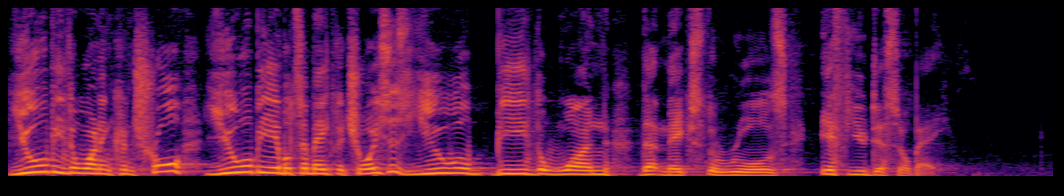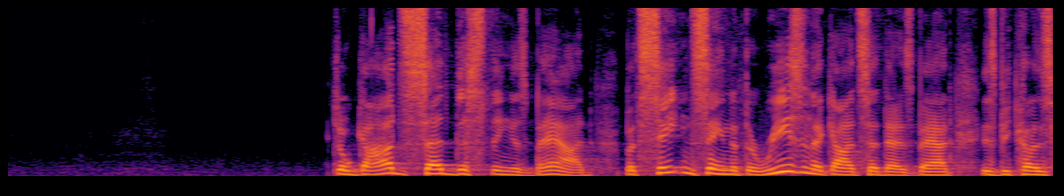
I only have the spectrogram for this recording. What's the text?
You will be the one in control. You will be able to make the choices. You will be the one that makes the rules if you disobey. So God said this thing is bad, but Satan's saying that the reason that God said that is bad is because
